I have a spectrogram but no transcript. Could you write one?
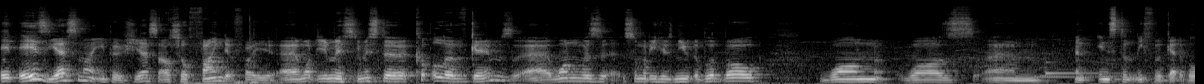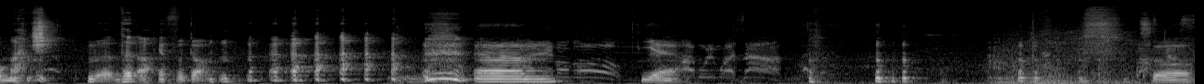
it is, yes, Mighty Bush. Yes, I shall find it for you. Um, what did you miss? You missed a couple of games. Uh, one was somebody who's new to Blood Bowl. One was um, an instantly forgettable match that, I have forgotten. um, yeah. So.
